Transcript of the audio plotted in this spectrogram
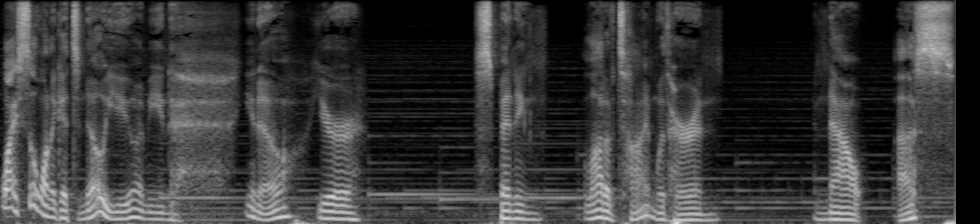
Well, I still want to get to know you. I mean, you know, you're spending a lot of time with her and, and now us,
